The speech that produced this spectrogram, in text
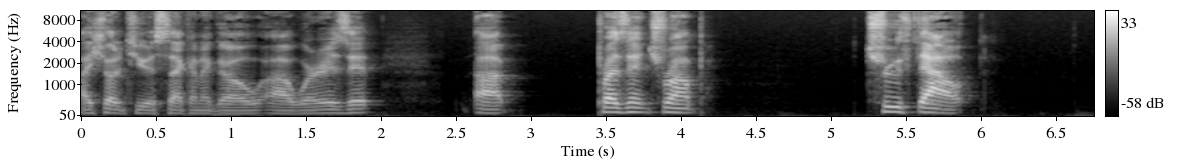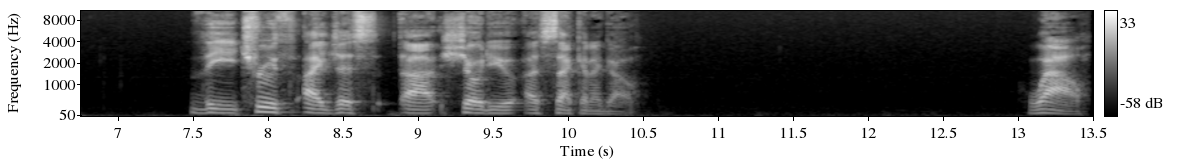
I showed it to you a second ago. Uh, where is it? Uh, President Trump truthed out the truth I just uh, showed you a second ago. Wow.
